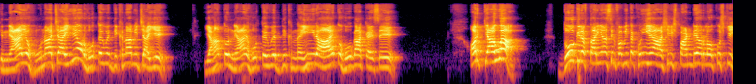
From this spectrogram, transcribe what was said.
कि न्याय होना चाहिए और होते हुए दिखना भी चाहिए। यहाँ तो न्याय होते हुए दिख नहीं रहा है तो होगा कैसे? और क्या हुआ? दो गिरफ्तारियाँ सिर्फ़ अभी तक हुई हैं, आशीष पांडे और लौकुश की।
